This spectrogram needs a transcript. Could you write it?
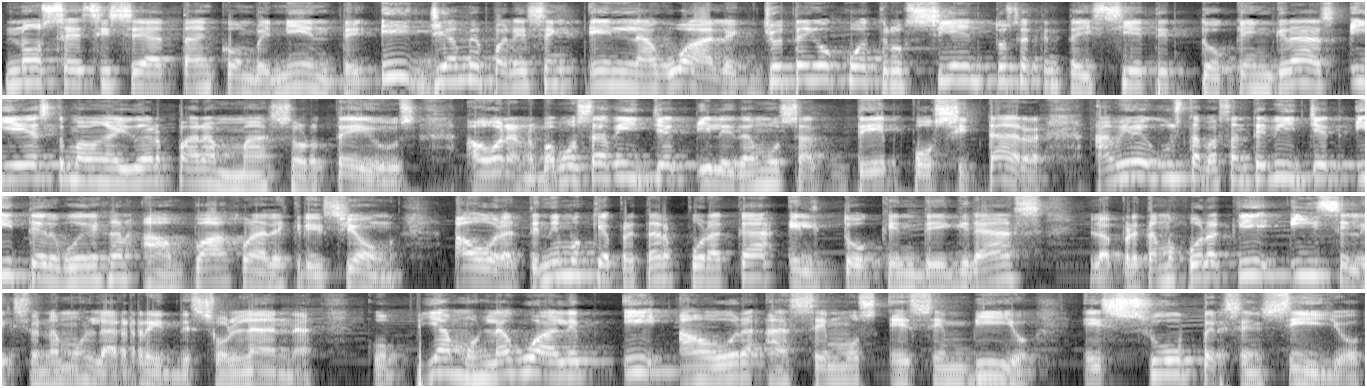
no sé si sea tan conveniente y ya me aparecen en la wallet. Yo tengo 477 token grass y esto me van a ayudar para más sorteos. Ahora nos vamos a Widget y le damos a depositar. A mí me gusta bastante Widget y te lo voy a dejar abajo en la descripción. Ahora tenemos que apretar por acá el token de Grass. Lo apretamos por aquí y seleccionamos la red de Solana. Copiamos la wallet y ahora hacemos ese envío. Súper sencillo.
